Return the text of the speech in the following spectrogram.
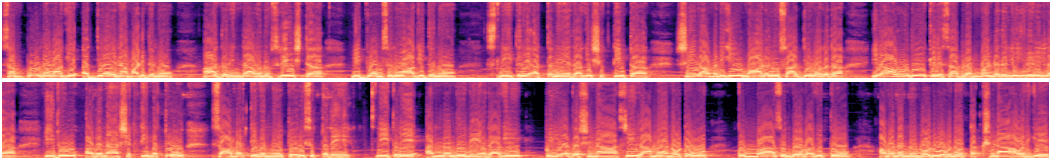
ಸಂಪೂರ್ಣವಾಗಿ ಅಧ್ಯಯನ ಮಾಡಿದನು. ಆದ್ದರಿಂದ ಅವನು ಶ್ರೇಷ್ಠ ವಿದ್ವಾಂಸನೂ ಆಗಿದ್ದನು. ಸ್ನೇಹಿತರೆ, ಹತ್ತನೆಯದಾಗಿ ಶಕ್ತಿಯುತ. ಶ್ರೀರಾಮನಿಗೆ ಮಾಡಲು ಸಾಧ್ಯವಾಗದ ಯಾವುದೇ ಕೆಲಸ ಬ್ರಹ್ಮಾಂಡದಲ್ಲಿ ಇರಲಿಲ್ಲ. ಇದು ಅವನ ಶಕ್ತಿ ಮತ್ತು ಸಾಮರ್ಥ್ಯವನ್ನು ತೋರಿಸುತ್ತದೆ. ಸ್ನೇಹಿತರೆ, ಹನ್ನೊಂದನೆಯದಾಗಿ ಪ್ರಿಯ ದರ್ಶನ ಶ್ರೀರಾಮನ ನೋಟವು ತುಂಬಾ ಸುಂದರವಾಗಿತ್ತು. ಅವನನ್ನು ನೋಡುವವನು ತಕ್ಷಣ ಅವನಿಗೆ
